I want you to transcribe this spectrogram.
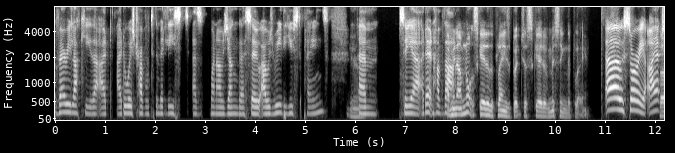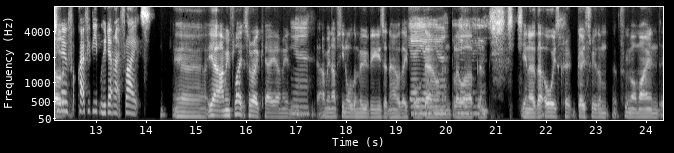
very lucky that I'd I'd always traveled to the Middle East as when I was younger, so I was really used to planes. Yeah. Um. So yeah, I don't have that. I mean, I'm not scared of the planes, but just scared of missing the plane. Oh, sorry. I actually so, know quite a few people who don't like flights. Yeah, yeah. I mean, flights are okay. I mean, yeah. I mean, I've seen all the movies and how they yeah, fall yeah, down and blow up, and you know that always goes through them through my mind,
